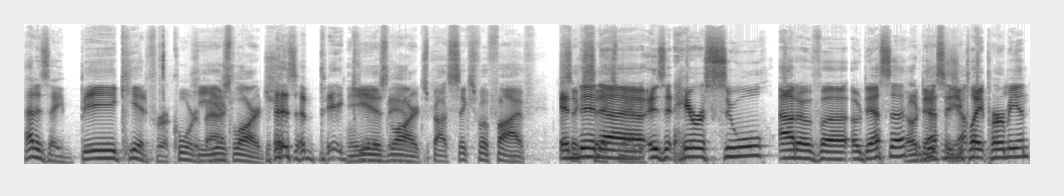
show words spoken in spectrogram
That is a big kid for a quarterback. he is large. That is a big kid. he is man. large, about six foot five. And six, then six, uh, is it Harris Sewell out of uh, Odessa? Odessa, Did, did you yep. play at Permian?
